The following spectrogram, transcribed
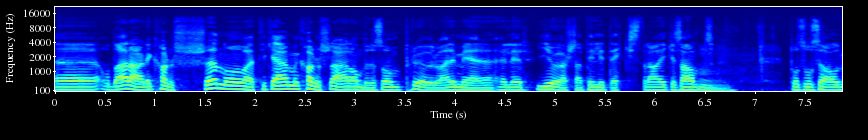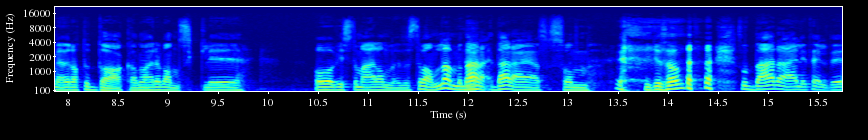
Uh, og der er det kanskje, nå veit ikke jeg, men kanskje det er andre som prøver å være mer, eller gjør seg til litt ekstra, ikke sant, Mm. på sosiale medier, at det da kan være vanskelig og hvis de er annerledes til vanlig, da. Men der, der er jeg sånn Ikke sant? Så der er jeg litt heldig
